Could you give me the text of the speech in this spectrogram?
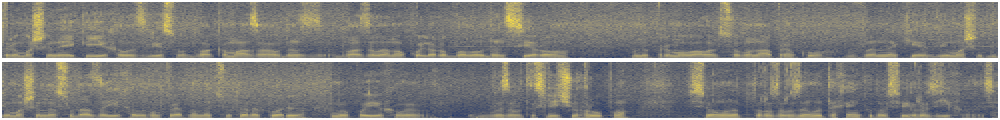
три машини, які їхали з лісу. Два КАМАЗа, один два зеленого кольору було, один сірого. Вони прямували в цьому напрямку винники. Дві машини, дві машини сюди заїхали конкретно на цю територію. Ми поїхали визвати слідчу групу. Все, вони тут розгрузили тихенько, то все і роз'їхалися.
